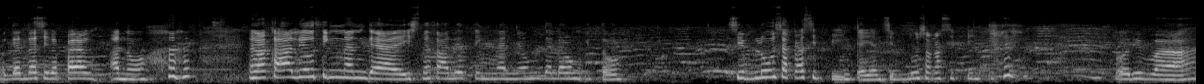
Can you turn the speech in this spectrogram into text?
Maganda sila parang ano. nakakaaliw tingnan guys. Nakakaaliw tingnan yung dalawang ito. Si blue sa si pink. Ayan, si blue sa si pink. o, diba?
